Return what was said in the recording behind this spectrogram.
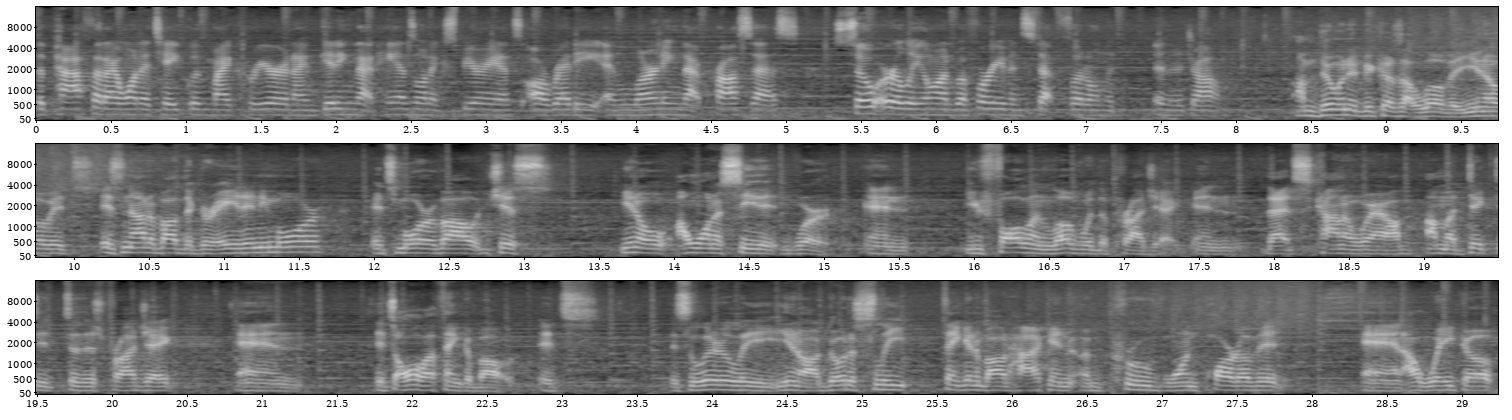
the path that I want to take with my career and I'm getting that hands-on experience already and learning that process so early on before I even step foot on the, in the job. I'm doing it because I love it. You know, it's, it's not about the grade anymore. It's more about just you know, I want to see it work. And you fall in love with the project. And that's kind of where I'm, I'm, addicted to this project. And it's all I think about. It's, it's literally, you know, I go to sleep thinking about how I can improve one part of it. And I wake up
